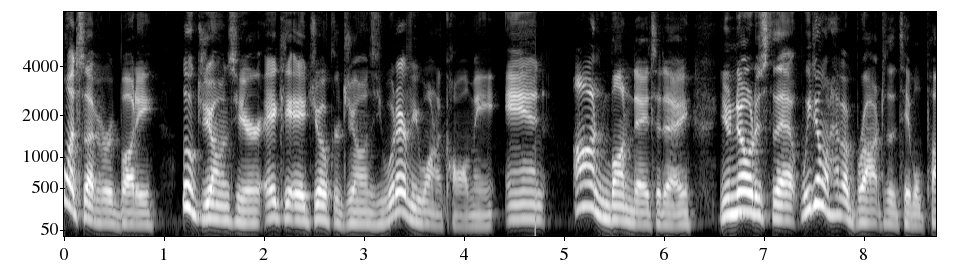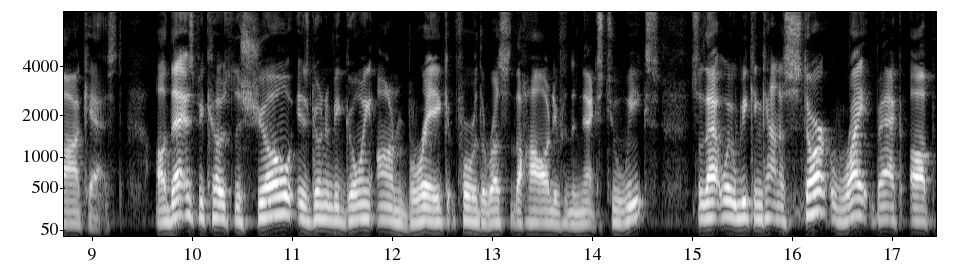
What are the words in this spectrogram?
What's up, everybody? Luke Jones here, aka Joker Jonesy, whatever you want to call me. And on Monday today, you notice that we don't have a Brought to the Table podcast. Uh, that is because the show is going to be going on break for the rest of the holiday for the next two weeks. So that way we can kind of start right back up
